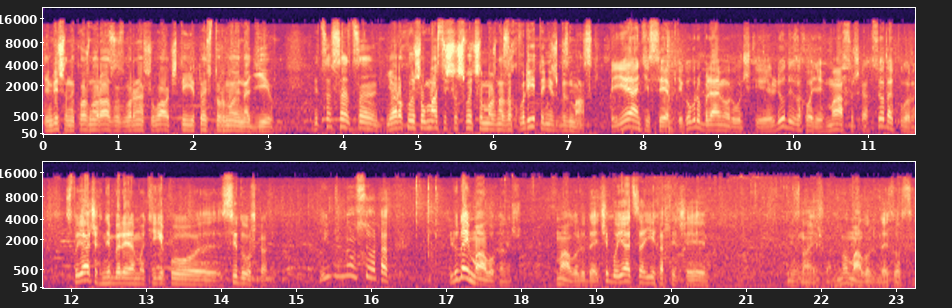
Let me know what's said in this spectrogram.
Тим більше не кожного разу звернеш увагу, чи ти її тою стороною надів. І це все, це, я рахую, що в масці ще швидше можна захворіти, ніж без маски. Є антисептик, обробляємо ручки. Люди заходять в масочках, все так положено. Стоячих не беремо, тільки по е, сідушках. І ну все так. Людей мало, звісно. Мало людей. Чи бояться їхати, чи не знаю що. Ну мало людей зовсім.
